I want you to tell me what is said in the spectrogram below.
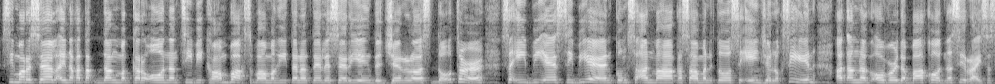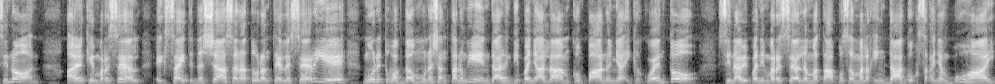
Si Marcel ay nakatakdang magkaroon ng TV comeback sa pamagitan ng teleseryeng The General's Daughter sa ABS-CBN kung saan makakasama nito si Angel Locsin at ang nag-over the backod na si Raisa Sinon. Ayon kay Marcel, excited na siya sa naturang teleserye ngunit huwag daw muna siyang tanungin dahil hindi pa niya alam kung paano niya ikakwento. Sinabi pa ni Marcel na matapos ang malaking dagok sa kanyang buhay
